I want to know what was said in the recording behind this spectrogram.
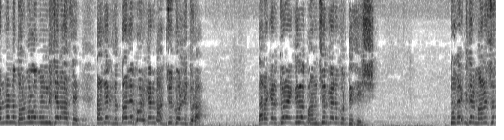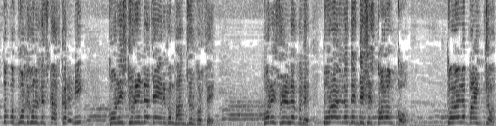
অন্যান্য ধর্মাবলম্বী যারা আছেন তাদের তাদের ঘর কেন ভাঙচুর করলি তোরা? তারা কেন, তোরা এগুলো ভাঙচুর কেন করতেছিস? তোদের মানুষত্ব মানুষত্ববোধ বলতে কোনো কিছু কাজ করেনি? কোন স্টুডেন্টরা যে এরকম ভাঙচুর করতে কোন স্টুডেন্টরা করতে তোরা হইল দেশের কলঙ্ক। তোরা হইল বাইঞ্চত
